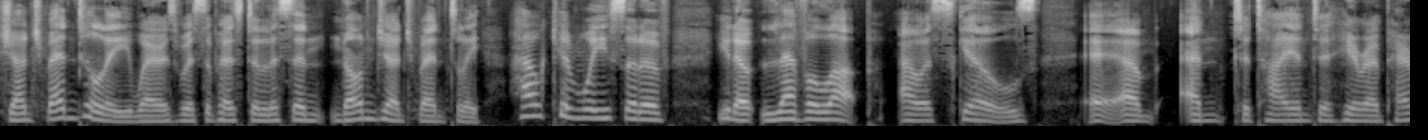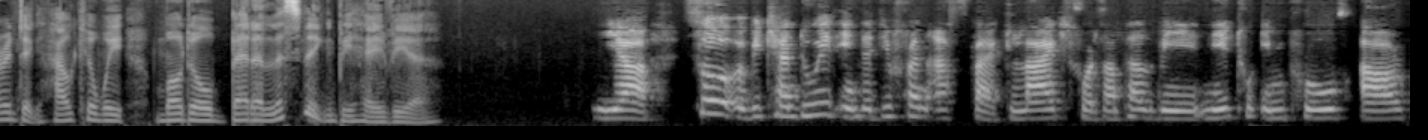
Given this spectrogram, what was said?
judgmentally, whereas we're supposed to listen non-judgmentally. How can we sort of, you know, level up our skills eh, um, and to tie into hero parenting? How can we model better listening behavior? Yeah, so we can do it in the different aspect. Like, for example, we need to improve our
